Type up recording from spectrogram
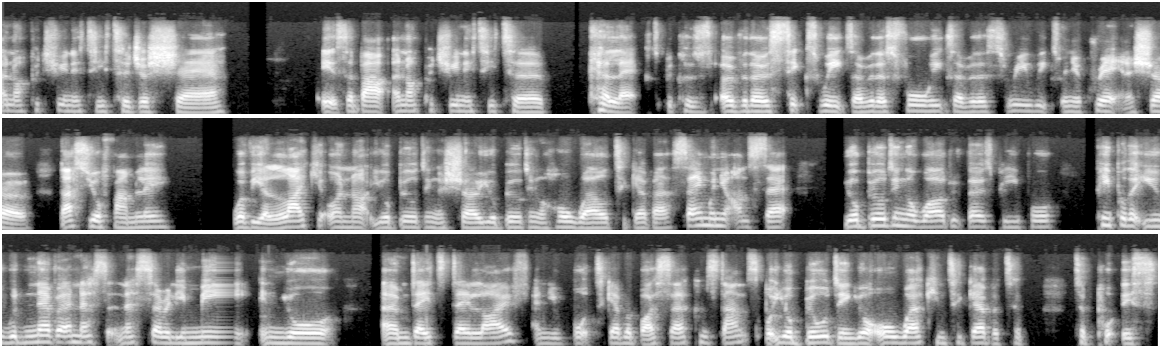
an opportunity to just share. It's about an opportunity to collect because over those six weeks, over those four weeks, over those three weeks when you're creating a show, that's your family. Whether you like it or not, you're building a show, you're building a whole world together. Same when you're on set, you're building a world with those people, people that you would never necessarily meet in your um, day-to-day life and you've brought together by circumstance, but you're building, you're all working together to to put this,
